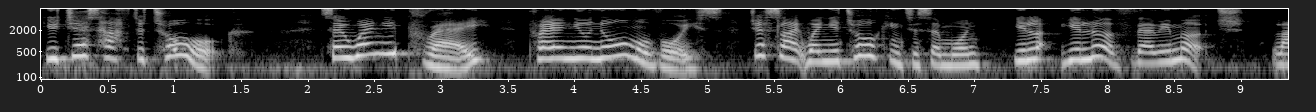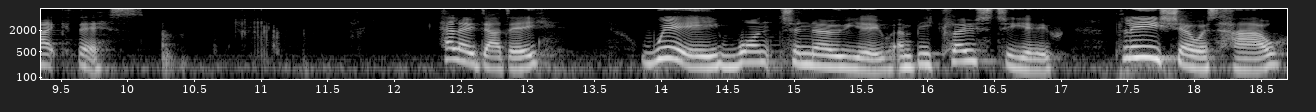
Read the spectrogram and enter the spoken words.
You just have to talk. So when you pray, pray in your normal voice, just like when you're talking to someone you, lo- you love very much, like this. Hello, Daddy. We want to know you and be close to you. Please show us how.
